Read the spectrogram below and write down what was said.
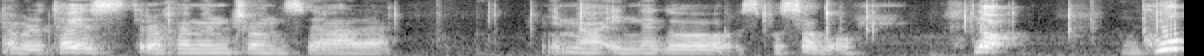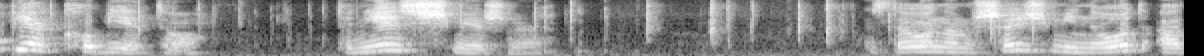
Dobra, to jest trochę męczące, ale nie ma innego sposobu. No! Głupia kobieto! To nie jest śmieszne. Zostało nam 6 minut, a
